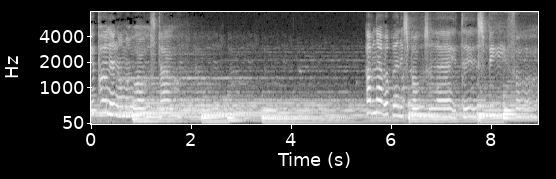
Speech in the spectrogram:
You're pulling all my walls down. I've never been exposed like this before.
